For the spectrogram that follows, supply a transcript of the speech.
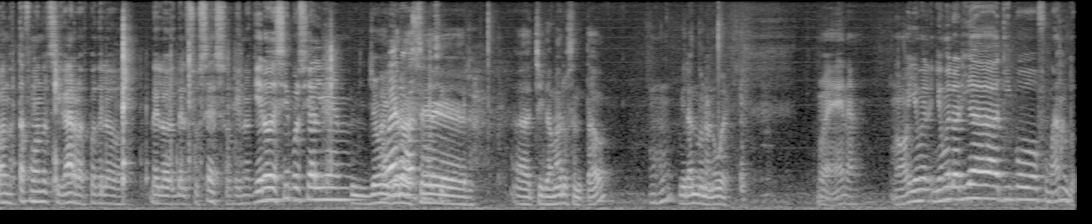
cuando está fumando el cigarro después de lo, de lo- del suceso, que no quiero decir por si alguien... Yo me Bueno, quiero hacer a Chikamaru sentado, Mirando una nube. Buena. No, yo me, yo me lo haría tipo fumando,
